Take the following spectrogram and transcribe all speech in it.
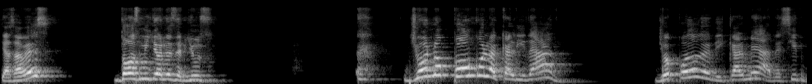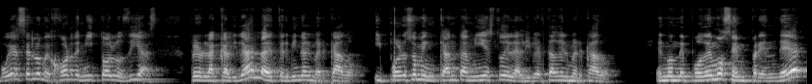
ya sabes, dos millones de views. Yo no pongo la calidad. Yo puedo dedicarme a decir, voy a hacer lo mejor de mí todos los días, pero la calidad la determina el mercado. Y por eso me encanta a mí esto de la libertad del mercado, en donde podemos emprender,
